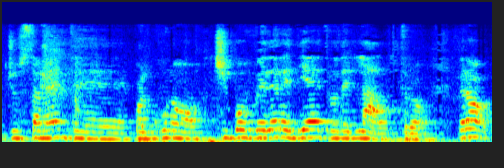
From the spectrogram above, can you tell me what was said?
giustamente qualcuno ci può vedere dietro dell'altro, però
